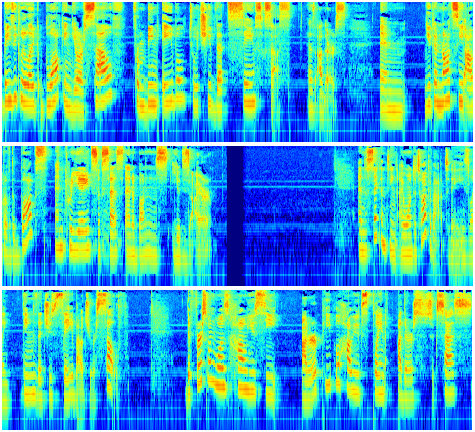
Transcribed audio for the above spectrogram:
basically like blocking yourself from being able to achieve that same success as others. And you cannot see out of the box and create success and abundance you desire. And the second thing I want to talk about today is like things that you say about yourself. The first one was how you see other people, how you explain others' success,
